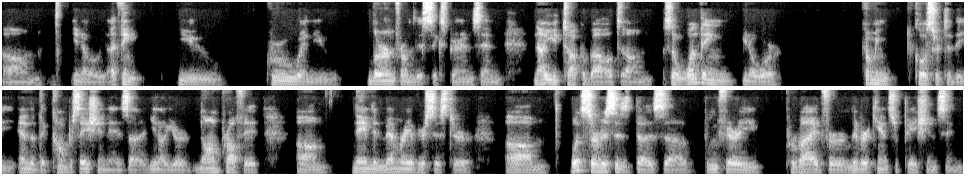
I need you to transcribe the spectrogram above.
um you know, I think you grew and you learned from this experience and now you talk about um so one thing you know we're coming closer to the end of the conversation is uh, you know your nonprofit um, named in memory of your sister. Um, what services does uh, blue faery provide for liver cancer patients and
